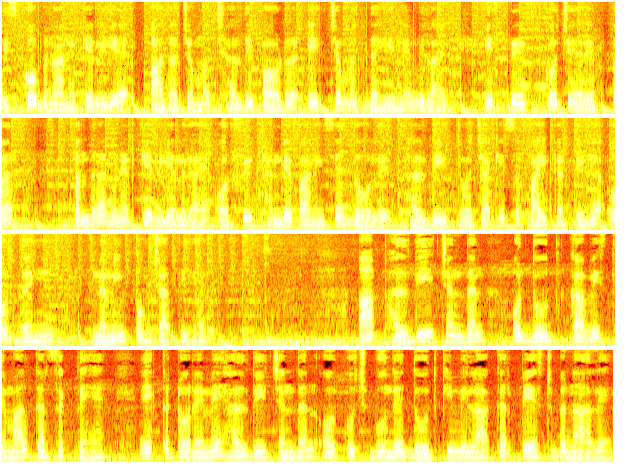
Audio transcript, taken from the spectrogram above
इसको बनाने के लिए आधा चम्मच हल्दी पाउडर, एक चम्मच दही में मिलाएँ। इस पेस्ट को चेहरे पर 15 मिनट के लिए लगाएँ और फिर ठंडे पानी से धो लें। हल्दी त्वचा की सफ़ाई करती है और दही नमी पहुंचाती है। आप हल्दी, चंदन और दूध का भी इस्तेमाल कर सकते हैं। एक कटोरे में हल्दी, चंदन और कुछ बूंदे दूध की मिलाकर पेस्ट बना लें।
